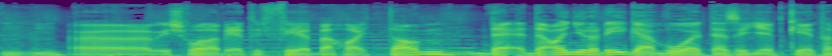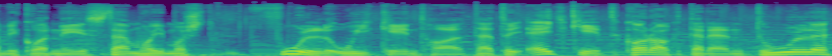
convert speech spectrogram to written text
uh-huh. és valamiért, hogy félbe hagytam, de, de annyira régen volt ez egyébként, amikor néztem, hogy most full újként halt. Tehát, hogy egy-két karakteren túl,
